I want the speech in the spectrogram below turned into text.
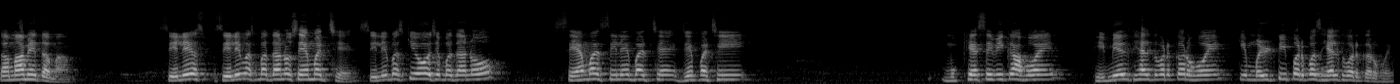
તમામે તમામ. સિલેબસ સિલેબસ બધાનો સેમ જ છે. સિલેબસ કેવો છે બધાનો? સેમ જ સિલેબસ છે, જે પછી મુખ્ય સેવિકા હોય, ફિમેલ હેલ્થ વર્કર હોય કે મલ્ટીપર્પઝ હેલ્થ વર્કર હોય,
